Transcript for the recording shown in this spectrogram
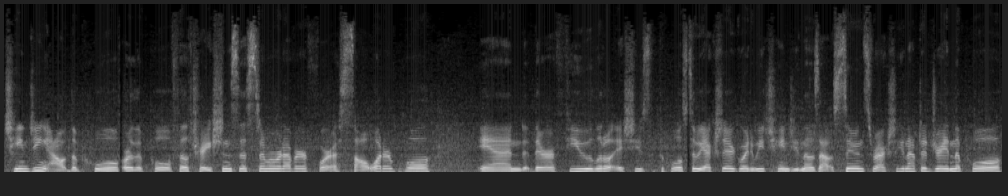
changing out the pool or the pool filtration system or whatever for a saltwater pool and there are a few little issues with the pool so we actually are going to be changing those out soon so we're actually gonna have to drain the pool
